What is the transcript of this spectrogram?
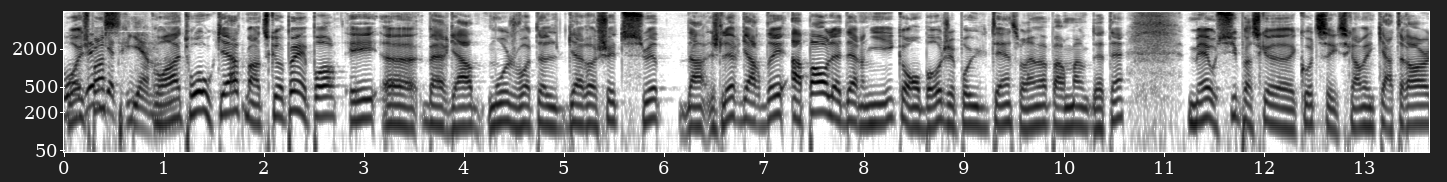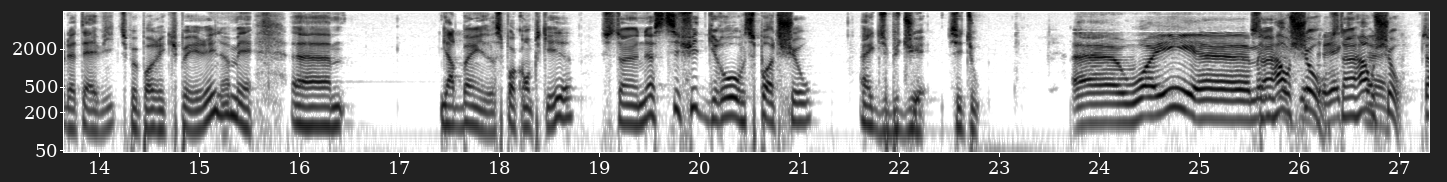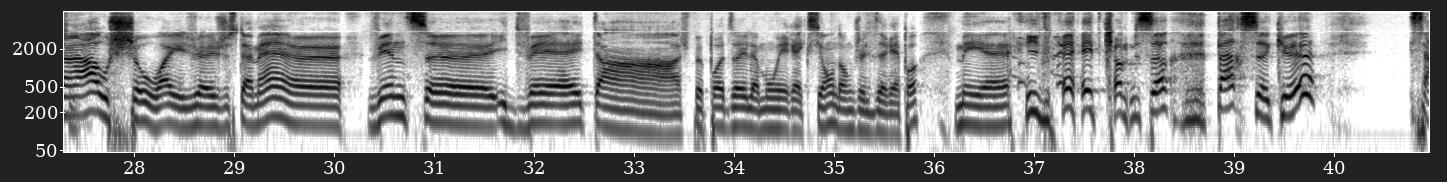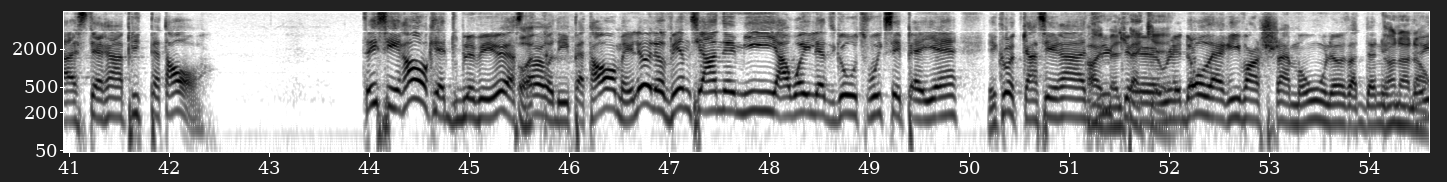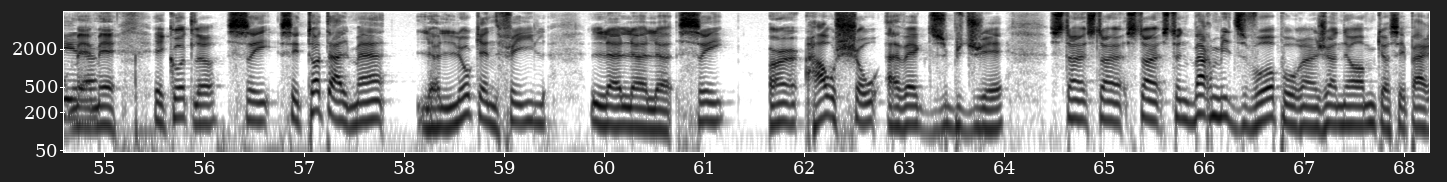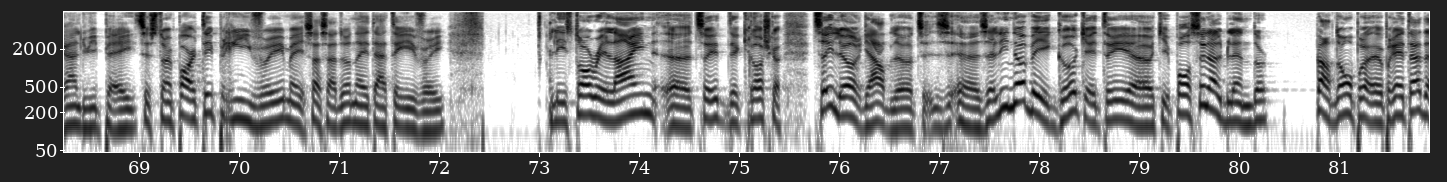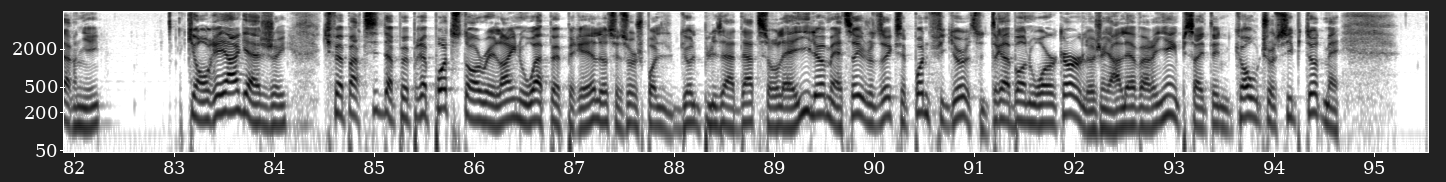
Troisième, quatrième. Ouais, trois ou quatre, mais en tout cas, peu importe. Et, euh, ben, regarde, moi, je vais te le garocher tout de suite. Dans, je l'ai regardé, à part le dernier combat, j'ai pas eu le temps, c'est vraiment par manque de temps. Mais aussi parce que, écoute, c'est quand même 4 heures de ta vie que tu peux pas récupérer, là. Mais, euh, regarde bien, c'est pas compliqué, là. C'est un hostifi de gros spot show avec du budget. C'est tout. Euh, ouais. euh, C'est un house je show, c'est un house show. C'est un house show, je- justement, euh, Vince, euh, il devait être en. Je peux pas dire le mot érection, donc je le dirai pas. Mais euh, il devait être comme ça parce que ça s'était rempli de pétards. Tu sais, c'est rare que la WWE à cette Ouais. heure a des pétards, mais là, là, Vince, il en a mis. Ah ouais, let's go. Tu vois que c'est payant. Écoute, quand c'est rendu Ah, que. Riddle arrive en chameau, là, ça te donne une Non, non, non. Mais, mais écoute, là, c'est c'est totalement le look and feel. Le, le, le- c'est un house show avec du budget. C'est un, c'est un- c'est un- c'est une bar mitzvah pour un jeune homme que ses parents lui payent. C'est c'est un party privé, mais ça, ça donne à être à TV les storylines, euh, tu sais, décrochent. Tu sais, là, regarde, là, euh, Zelina Vega qui a été, euh, qui est passée dans le blender, pardon, pr- printemps dernier, qui ont réengagé, qui fait partie d'à peu près pas de storyline ou à peu près, là, c'est sûr, je suis pas le gars le plus à date sur la I, là, mais tu sais, je veux dire que c'est pas une figure, c'est une très bonne worker, là, j'enlève rien, puis ça a été une coach aussi, puis tout, mais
